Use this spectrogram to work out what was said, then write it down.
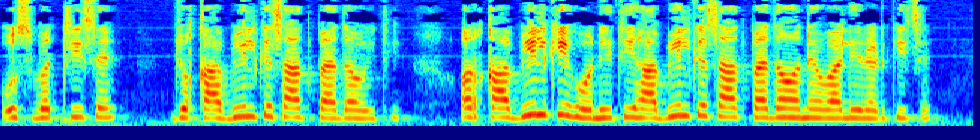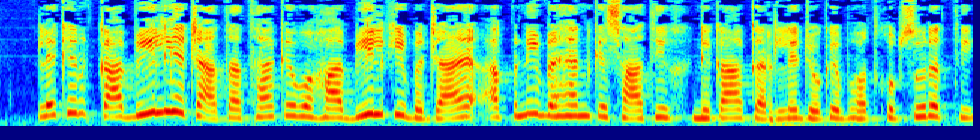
اس بچی سے جو قابیل کے ساتھ پیدا ہوئی تھی اور قابیل کی ہونی تھی حابیل کے ساتھ پیدا ہونے والی لڑکی سے۔ لیکن کابیل یہ چاہتا تھا کہ وہ حابیل کی بجائے اپنی بہن کے ساتھ ہی نکاح کر لے، جو کہ بہت خوبصورت تھی۔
